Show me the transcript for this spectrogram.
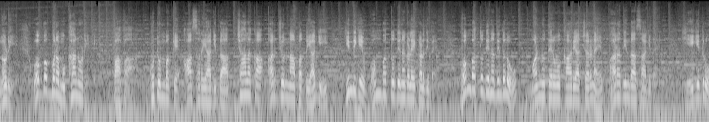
ನೋಡಿ, ಒಬ್ಬೊಬ್ಬರ ಮುಖ ನೋಡಿ. ಪಾಪ, ಕುಟುಂಬಕ್ಕೆ ಆಸರೆಯಾಗಿದ್ದ ಚಾಲಕ ಅರ್ಜುನ್ ನಾಪತ್ತೆಯಾಗಿ ಇಂದಿಗೆ ಒಂಬತ್ತು ದಿನಗಳೇ ಕಳೆದಿವೆ. ಒಂಬತ್ತು ದಿನದಿಂದಲೂ ಮಣ್ಣು ತೆರವು ಕಾರ್ಯಾಚರಣೆ ಭರದಿಂದ ಸಾಗಿದೆ. ಹೀಗಿದ್ರೂ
